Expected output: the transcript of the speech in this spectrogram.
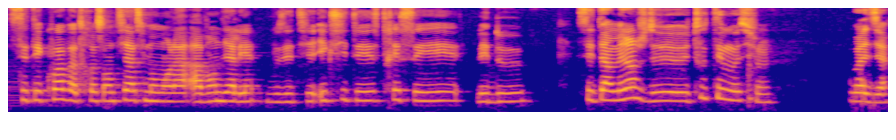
c'était quoi votre ressenti à ce moment-là avant d'y aller? Vous étiez excité, stressé, les deux? C'était un mélange de toute émotion on va dire.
